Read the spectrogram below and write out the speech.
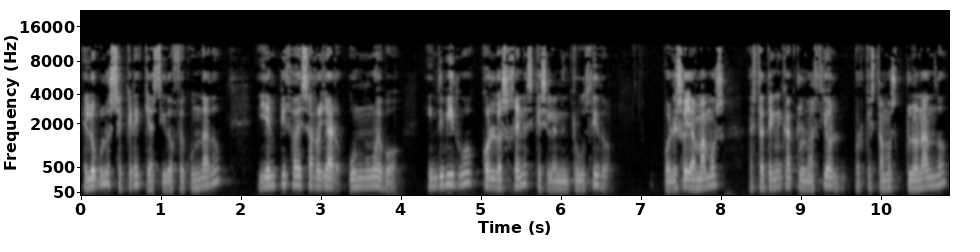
el óvulo se cree que ha sido fecundado y empieza a desarrollar un nuevo individuo con los genes que se le han introducido. Por eso llamamos a esta técnica clonación, porque estamos clonando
